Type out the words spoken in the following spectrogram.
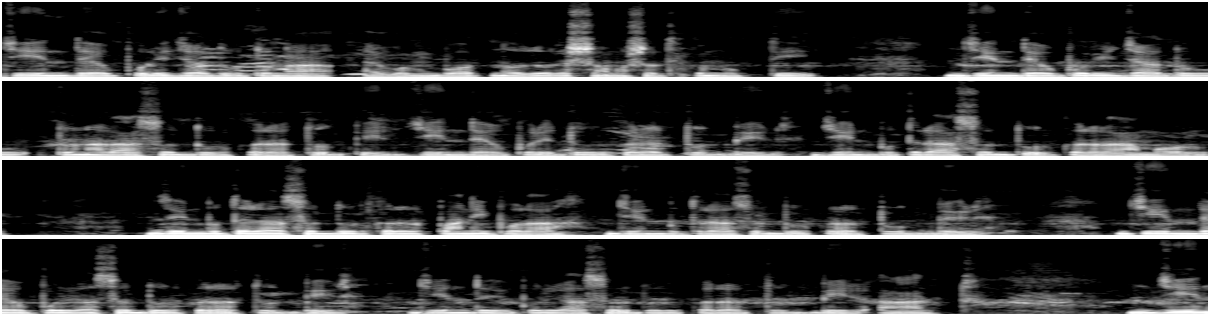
জিন দেওপরি জাদু টোনা এবং বদ নজরের সমস্যা থেকে মুক্তি। জিন দেওপরি জাদু টোনার আসর দূর করার তদবির। জিন দেওপরি দূর করার তদবির। জিন ভূতের আসর দূর করার আমল। জিন ভূতের আসর দূর করার পানি পড়া। জিন ভূতের আসর দূর করার তদবির। জিন দেওপরির আসর দূর করার তদবির। জিন দেওপরির আসর দূর করার তদবির আট। জিন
